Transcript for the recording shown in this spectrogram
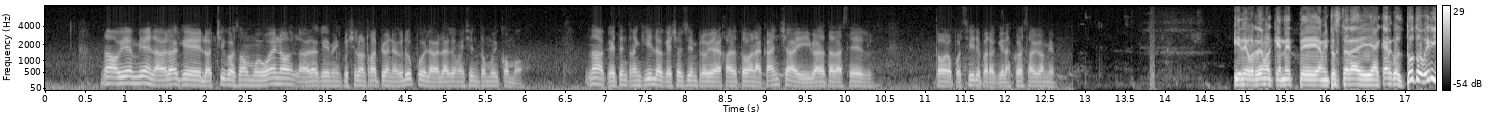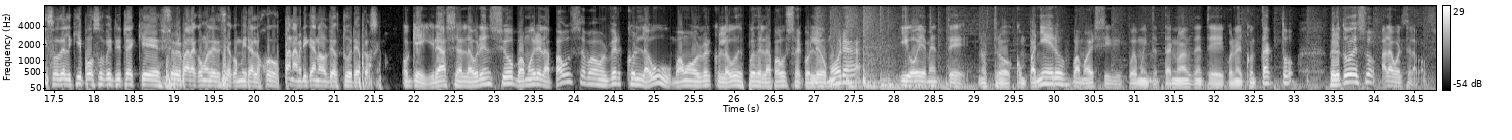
No, bien, bien, la verdad que los chicos son muy buenos, la verdad que me incluyeron rápido en el grupo y la verdad que me siento muy cómodo. No, que estén tranquilos, que yo siempre voy a dejar todo en la cancha y voy a tratar de hacer todo lo posible para que las cosas salgan bien. Y recordemos que en este ámbito estará a cargo el Tuto Berizo del equipo Sub-23 que se prepara, como les decía, con mira a los Juegos Panamericanos de octubre próximo. Ok, gracias Laurencio. Vamos a ir a la pausa, vamos a volver con la U. Vamos a volver con la U después de la pausa con Leo Mora y obviamente nuestros compañeros. Vamos a ver si podemos intentar nuevamente con el contacto. Pero todo eso a la vuelta de la pausa.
